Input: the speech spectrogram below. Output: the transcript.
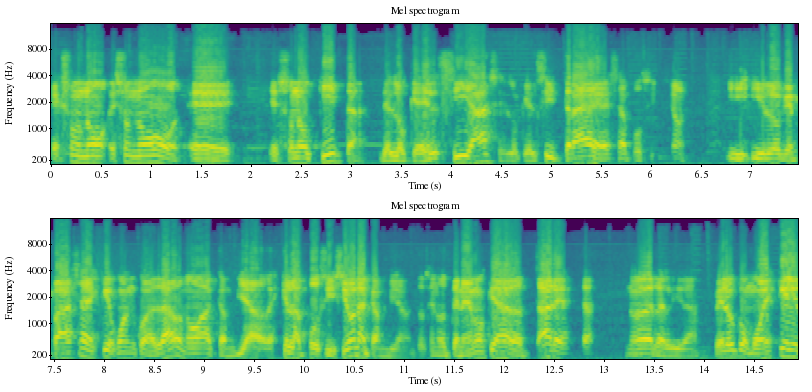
eso no, eso no, eh, eso no quita de lo que él sí hace, lo que él sí trae a esa posición. Y, lo que pasa es que Juan Cuadrado no ha cambiado, es que la posición ha cambiado. Entonces nos tenemos que adaptar a esta nueva realidad. Pero como es que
